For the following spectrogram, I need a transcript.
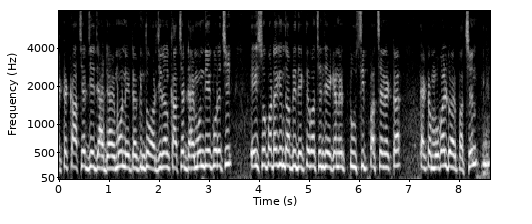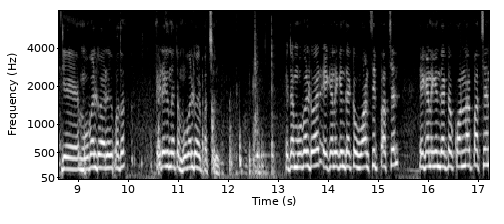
একটা কাচের যে ডায়মন্ড এটা কিন্তু অরিজিনাল কাচের ডায়মন্ড দিয়ে করেছি। এই সোফাটা কিন্তু আপনি দেখতে পাচ্ছেন যে এখানে টু সিট পাচ্ছেন একটা একটা মোবাইল ডয়ার পাচ্ছেন যে মোবাইল ডয়ারের কথা। এটা কিন্তু একটা মোবাইল ডয়ার পাচ্ছেন। এটা মোবাইল ডয়ার এখানে কিন্তু একটা ওয়ান সিট পাচ্ছেন এখানে কিন্তু একটা কর্নার পাচ্ছেন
